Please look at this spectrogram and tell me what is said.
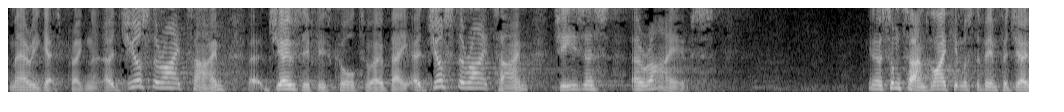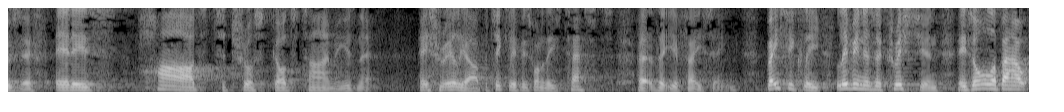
Mary gets pregnant. At just the right time, uh, Joseph is called to obey. At just the right time, Jesus arrives. You know, sometimes, like it must have been for Joseph, it is hard to trust God's timing, isn't it? It's really hard, particularly if it's one of these tests uh, that you're facing. Basically, living as a Christian is all about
